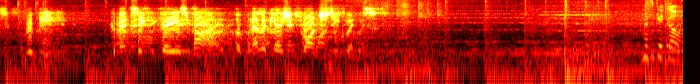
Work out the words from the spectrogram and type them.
Sequence. Repeat. Commencing phase five of Melakesh launch sequence. Let's get going.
